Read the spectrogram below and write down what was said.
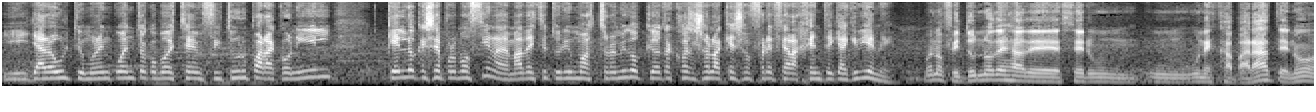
Y ya lo último, un encuentro como este en Fitur para Conil, ¿qué es lo que se promociona? Además de este turismo astronómico, ¿qué otras cosas son las que se ofrece a la gente que aquí viene? Bueno, Fitur no deja de ser un, escaparate ¿no?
